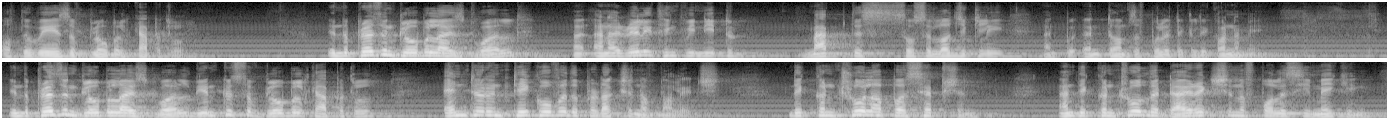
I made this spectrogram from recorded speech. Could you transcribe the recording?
of the ways of global capital. In the present globalized world, and I really think we need to map this sociologically and in terms of political economy. In the present globalized world, the interests of global capital enter and take over the production of knowledge. They control our perception and they control the direction of policy making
